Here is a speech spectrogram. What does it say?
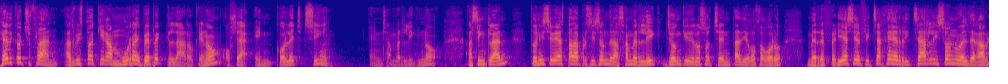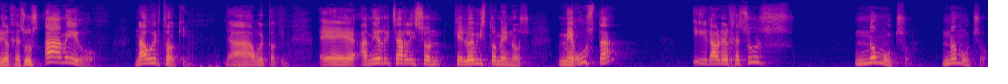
Head coach Fran, ¿has visto a Keegan Murray y Pepe? Claro que no. O sea, en college sí. En Summer League no. A Clan, Tony se ve hasta la precisión de la Summer League, Jonky de los 80, Diego Zogoro. Me refería si el fichaje de Richarlison o el de Gabriel Jesús. amigo! Now we're talking. Ya we're talking. Eh, a mí Richarlison, que lo he visto menos, me gusta. Y Gabriel Jesús, no mucho. No mucho.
